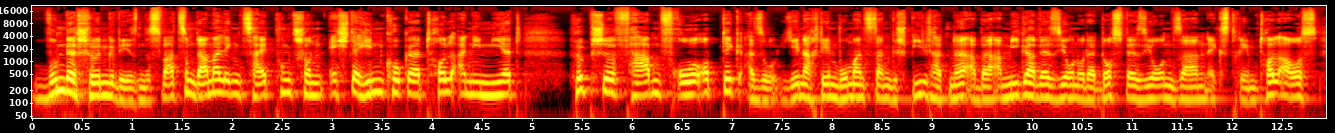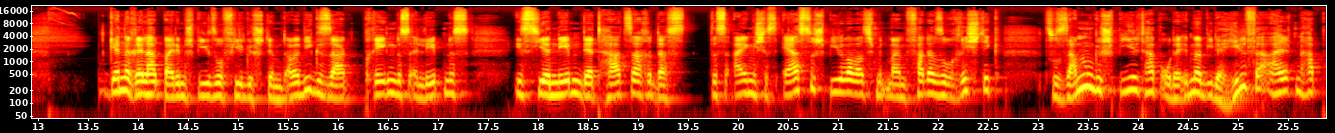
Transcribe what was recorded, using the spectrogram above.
wunderschön gewesen. Das war zum damaligen Zeitpunkt schon ein echter Hingucker, toll animiert, hübsche, farbenfrohe Optik, also je nachdem, wo man es dann gespielt hat, ne, aber Amiga-Version oder DOS-Version sahen extrem toll aus generell hat bei dem Spiel so viel gestimmt. Aber wie gesagt, prägendes Erlebnis ist hier neben der Tatsache, dass das eigentlich das erste Spiel war, was ich mit meinem Vater so richtig zusammengespielt habe oder immer wieder Hilfe erhalten habe.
